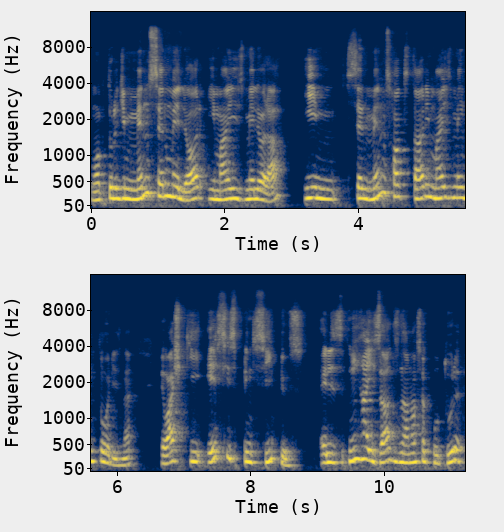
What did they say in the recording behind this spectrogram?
uma cultura de menos ser o melhor e mais melhorar, e ser menos rockstar e mais mentores, né? Eu acho que esses princípios, eles enraizados na nossa cultura,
